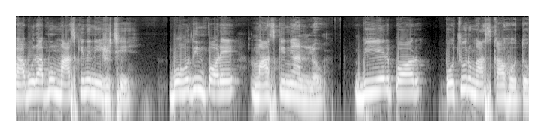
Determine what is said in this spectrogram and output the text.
বাবুর আব্বু মাছ কিনে নিয়ে এসেছে। বহুদিন পরে মাছ কিনে আনলো। বিয়ের পর প্রচুর মাছ খাওয়া হতো।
